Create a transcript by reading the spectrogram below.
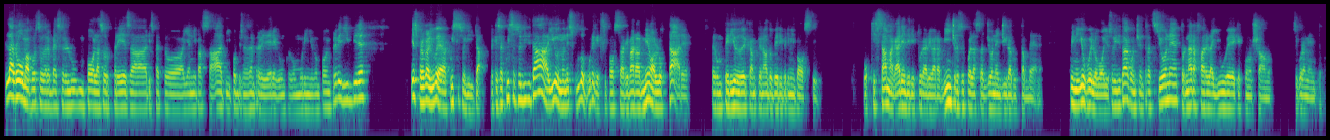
la Roma forse potrebbe essere un po' la sorpresa rispetto agli anni passati, poi bisogna sempre vedere comunque con Mourinho che è un po' imprevedibile. Io spero che la Juve acquisti solidità, perché se acquista solidità io non escludo pure che si possa arrivare almeno a lottare per un periodo del campionato per i primi posti, o chissà magari addirittura arrivare a vincere se poi la stagione gira tutta bene. Quindi io quello voglio, solidità, concentrazione, tornare a fare la Juve che conosciamo, sicuramente.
